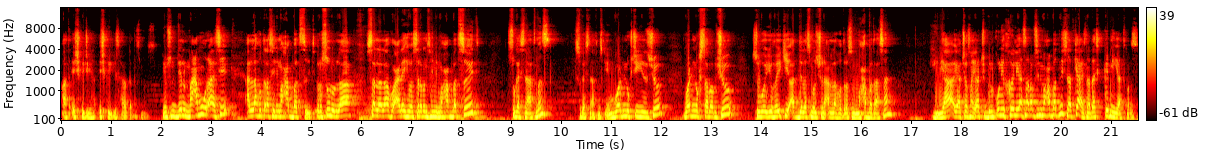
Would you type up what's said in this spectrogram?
اَتھ عشقٕچ عشقہٕ کِس حرکتَس منٛز ییٚمہِ سُنٛد دِل معموٗر آسہِ اللہ تعالیٰ سٕنٛدِ محبت سۭتۍ رسول اللہ صلی اللہ علیہ وسلمَن سٕنٛدِ محبت سۭتۍ سُہ گژھِ نہٕ اَتھ منٛز سُہ گژھِ نہٕ اَتھ منٛز کِہیٖنۍ گۄڈٕنیُک چیٖز چھُ گۄڈٕنیُک سبب چھُ سُہ گوٚو یِہوے کہِ اَتھ دِلَس منٛز چھُنہٕ اللہ تعالیٰ سُنٛد محبت آسان کِہیٖنۍ یا یَتھ چھُ آسان یَتھ چھُ بِلکُلٕے خٲلی آسان رۄب سٕنٛدِ محبت نِش نَتہٕ کیٛاہ آسہِ نَتہٕ آسہِ کٔمی اَتھ منٛز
